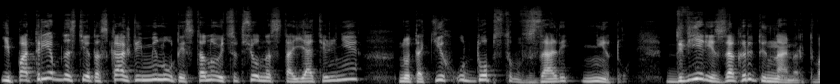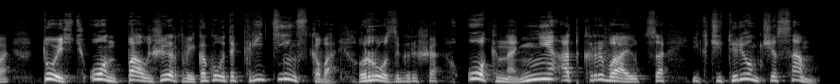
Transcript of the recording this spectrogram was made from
И потребность эта с каждой минутой становится все настоятельнее, но таких удобств в зале нету. Двери закрыты намертво, то есть он пал жертвой какого-то кретинского розыгрыша, окна не открываются, и к четырем часам,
